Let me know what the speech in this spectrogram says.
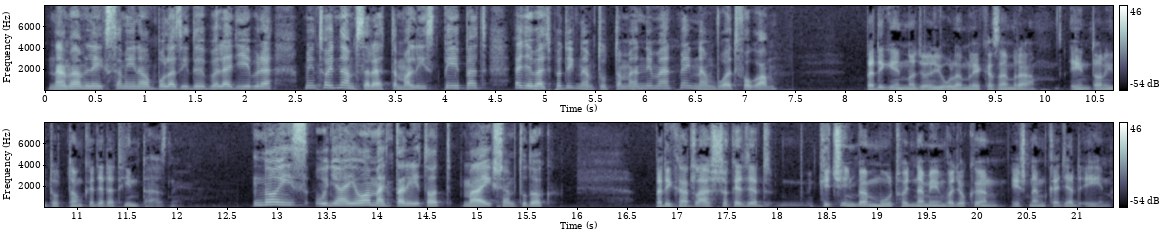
Nem emlékszem én abból az időből egyébre, mint hogy nem szerettem a lisztpépet, egyebet pedig nem tudtam menni, mert még nem volt fogam. Pedig én nagyon jól emlékezem rá. Én tanítottam kegyedet hintázni. Nois ugyan jól megtanított, máig sem tudok. Pedig hát lássa kegyed, kicsinyben múlt, hogy nem én vagyok ön, és nem kegyed én.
